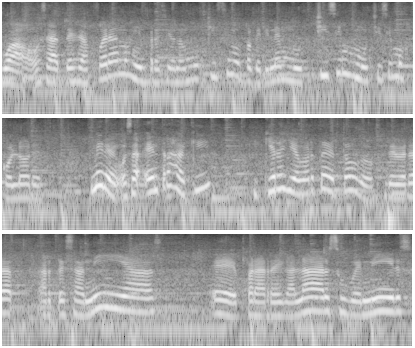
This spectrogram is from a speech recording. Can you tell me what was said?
wow, o sea, desde afuera nos impresionó muchísimo porque tiene muchísimos, muchísimos colores. Miren, o sea, entras aquí y quieres llevarte de todo, de verdad, artesanías, eh, para regalar, souvenirs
